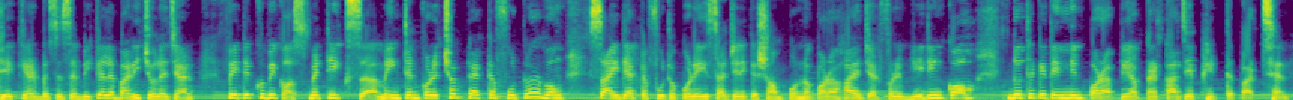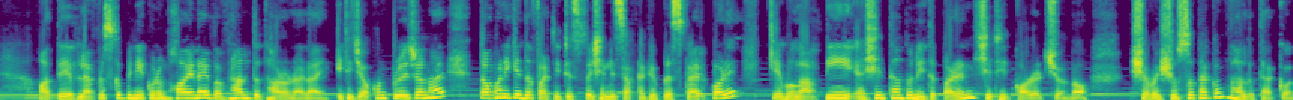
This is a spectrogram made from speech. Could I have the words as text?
ডে কেয়ার বেসিসে বিকেলে বাড়ি চলে যান। পেটে খুবই কসমেটিক্স মেনটেন করে ছোট্ট একটা ফুটো এবং সাইডে একটা ফুটো করে এই সার্জারিকে সম্পন্ন করা হয়, যার ফলে ব্লিডিং কম। দু থেকে তিন দিন পর আপনি আপনার কাজে ফিরতে পারছেন। অতএব ল্যাপ্রোস্কোপি নিয়ে কোনো ভয় নাই বা ভ্রান্ত ধারণা নয় এটি যখন প্রয়োজন হয়, তখনই কিন্তু ফার্টিলিটি স্পেশালিস্ট আপনাকে প্রেসক্রাইব করে এবং আপনি সিদ্ধান্ত নিতে পারেন সেটি করার জন্য। সবাই সুস্থ থাকুন, ভালো থাকুন।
